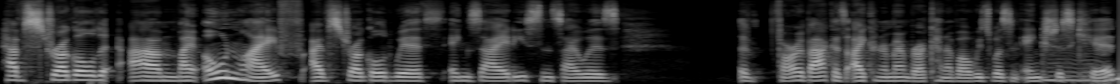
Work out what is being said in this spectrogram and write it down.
have struggled um, my own life i've struggled with anxiety since i was as far back as i can remember i kind of always was an anxious kid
